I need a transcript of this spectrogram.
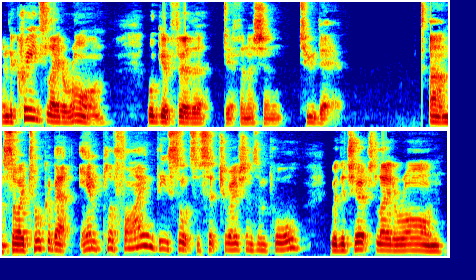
And the creeds later on will give further definition to that. Um, so I talk about amplifying these sorts of situations in Paul, where the church later on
